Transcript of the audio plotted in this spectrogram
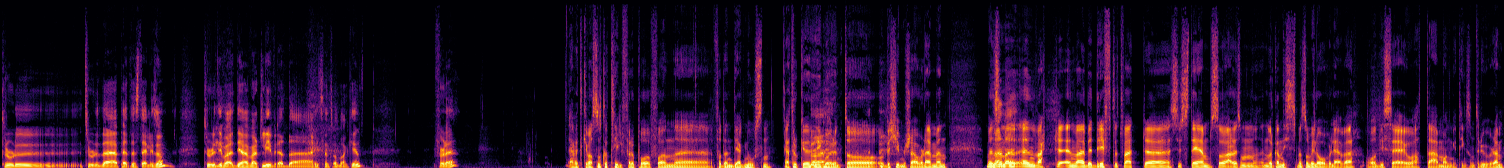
Tror du, tror du det er PTSD, liksom? Tror du de, var, de har vært livredde i sentralbanken for det? Jeg vet ikke hva som skal til for å få, en, eh, få den diagnosen. Jeg tror ikke de går rundt og, og bekymrer seg over det, men, men Nei, som enhver en- enhver bedrift, ethvert eh, system, så er det som en organisme som vil overleve, og de ser jo at det er mange ting som truer dem.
